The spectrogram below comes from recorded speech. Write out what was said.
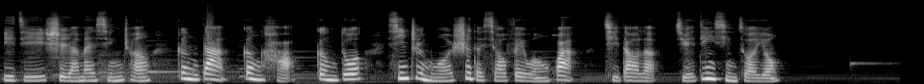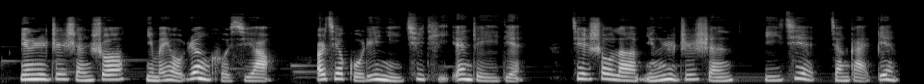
以及使人们形成更大、更好、更多心智模式的消费文化，起到了决定性作用。明日之神说你没有任何需要，而且鼓励你去体验这一点。接受了明日之神，一切将改变。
